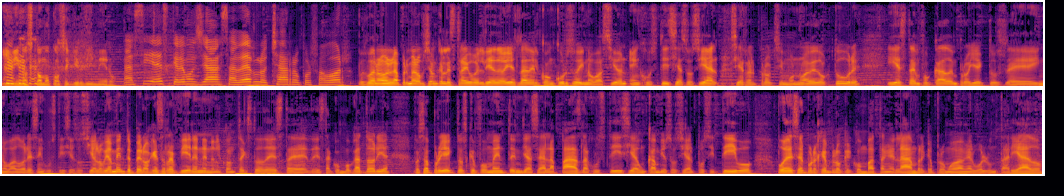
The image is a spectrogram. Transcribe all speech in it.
y dinos cómo conseguir dinero. Así es, queremos ya saberlo, charro, por favor. Pues bueno, la primera opción que les traigo el día de hoy es la del concurso de innovación en justicia social. Cierra el próximo 9 de octubre y está enfocado en proyectos eh, innovadores en justicia social, obviamente, pero ¿a qué se refieren en el contexto de esta, de esta convocatoria? Pues a proyectos que fomenten ya sea la paz, la justicia, un cambio social positivo. Puede ser, por ejemplo, que combatan el hambre, que promuevan el voluntariado,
